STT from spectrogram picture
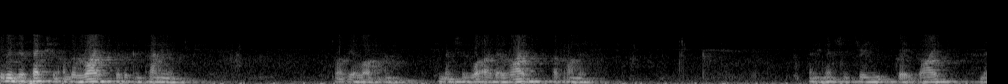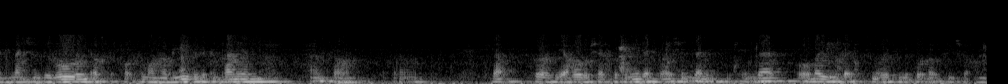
Even the section on the rights of the companions he mentions what are the rights upon us and he mentions three great rights. And then he mentions the ruling of what someone who abuses a companion and so on. So where I get hold of Sheikh Hussain's explanation then it's in there or maybe you get some of it in the footnotes inshallah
